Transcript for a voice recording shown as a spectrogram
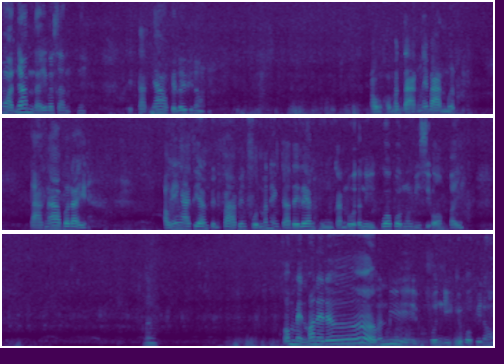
หอดย่ามใดว่าสั่นนี่สิตัดยาวไปเลยพี่น้อง เอาเขามาตากในบ้านหมดตากหน้าบ่ได้เอาง่ายๆเทียมนเป็นฟ้าเป็นฝนมันแห่งจะได้แล่นหุมกันโลดอันนี้กลัวพวกมันบีสิออกไปมึงคอมเมนต์มาในอเด้อ มันมีฝนอีกอยู่บอกพี่น้อง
